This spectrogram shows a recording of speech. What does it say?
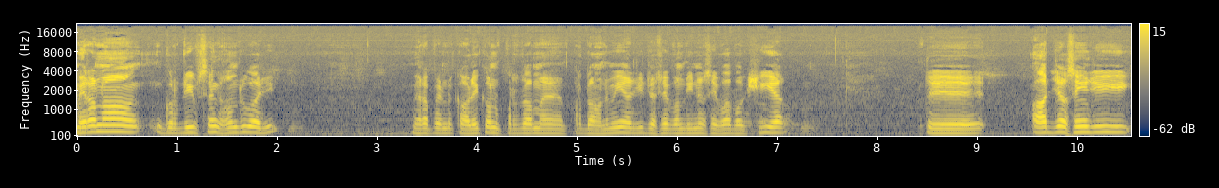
ਮੇਰਾ ਨਾਮ ਗੁਰਦੀਪ ਸਿੰਘ ਸੰਧੂ ਆ ਜੀ। ਮੇਰਾ ਪਿੰਡ ਕਾਲੇ ਕਨਪੁਰ ਦਾ ਮੈਂ ਪ੍ਰਧਾਨ ਵੀ ਆ ਜੀ, ਜਥੇਬੰਦੀ ਨੇ ਸੇਵਾ ਬਖਸ਼ੀ ਆ। ਤੇ ਅੱਜ ਅਸੀਂ ਜੀ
